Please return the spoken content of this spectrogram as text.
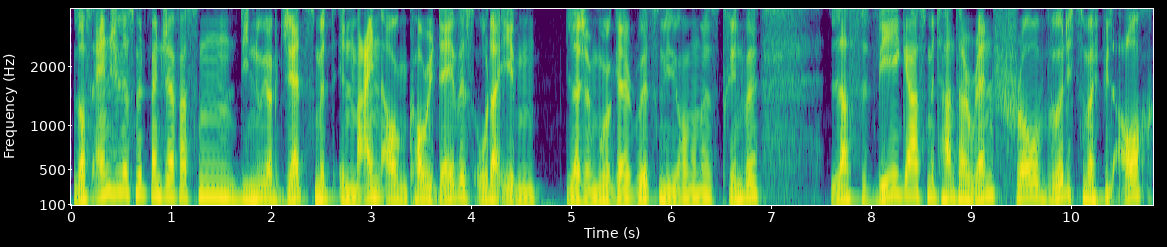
Los Angeles mit Van Jefferson, die New York Jets mit in meinen Augen Corey Davis oder eben Elijah Moore, Garrett Wilson, wie auch immer man das drehen will. Las Vegas mit Hunter Renfro würde ich zum Beispiel auch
